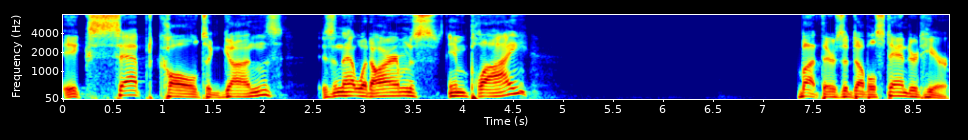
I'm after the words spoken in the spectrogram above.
except call to guns. Isn't that what arms imply? But there's a double standard here.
